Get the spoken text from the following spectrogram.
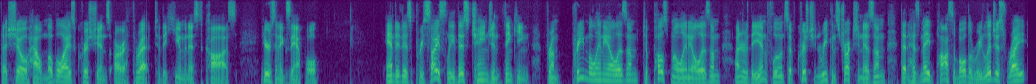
that show how mobilized Christians are a threat to the humanist cause. Here's an example. And it is precisely this change in thinking from premillennialism to postmillennialism under the influence of Christian Reconstructionism that has made possible the religious right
